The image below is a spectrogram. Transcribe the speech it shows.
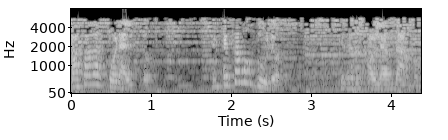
pasadas por alto. Empezamos duro, pero nos ablandamos.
